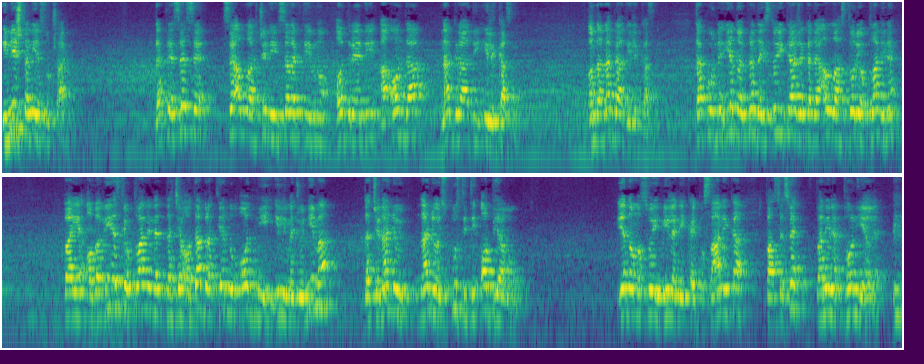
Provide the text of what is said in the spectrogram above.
I ništa nije slučajno. Dakle, sve se, sve Allah čini selektivno, odredi, a onda nagradi ili kazni. Onda nagradi ili kazni. Tako u jednoj predaji stoji kaže kada je Allah stvorio planine, pa je obavijestio planine da će odabrati jednu od njih ili među njima, da će na njoj, na njoj spustiti objavu jednom od svojih miljenika i poslanika, pa se sve planine ponijele.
